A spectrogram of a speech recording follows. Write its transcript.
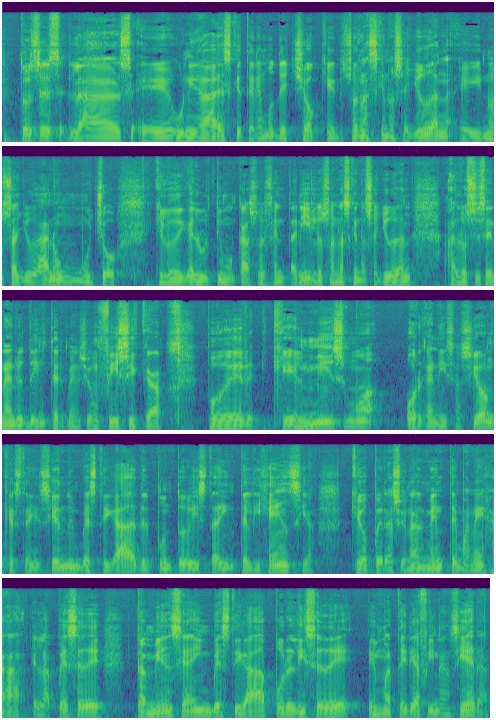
Entonces, las eh, unidades que tenemos de choque son las que nos ayudan y nos ayudaron mucho, que lo diga el último caso de fentanilo, son las que nos ayudan a los escenarios de intervención física, poder que el mismo organización que está siendo investigada desde el punto de vista de inteligencia que operacionalmente maneja la PCD, también sea investigada por el ICD en materia financiera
